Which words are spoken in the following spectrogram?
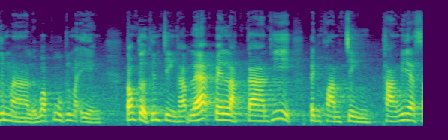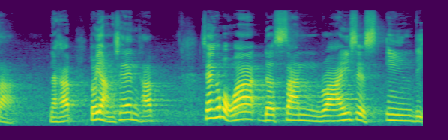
ขึ้นมาหรือว่าพูดขึ้นมาเอง ต้องเกิดขึ้นจริงครับ และเป็นหลักการที่เป็นความจริงทางวิทยาศาสตร์นะครับ ตัวอย่างเช่นครับ เช่นเขาบอกว่า the sun rises in the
